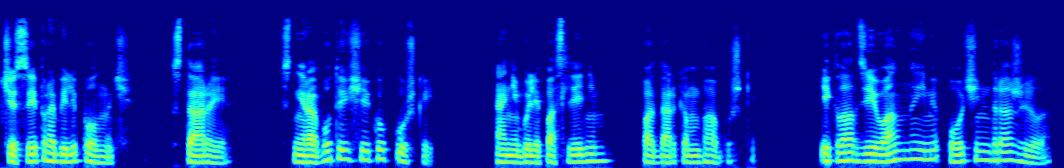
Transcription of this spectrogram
Часы пробили полночь, старые, с неработающей кукушкой. Они были последним подарком бабушки. И Клавдия Ивановна ими очень дорожила.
